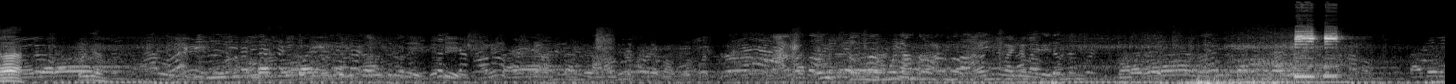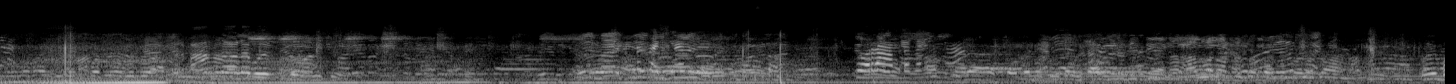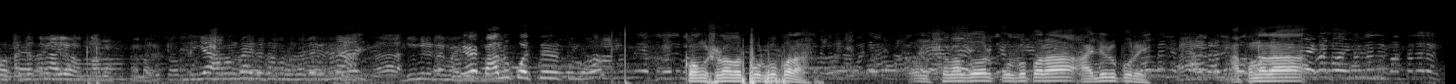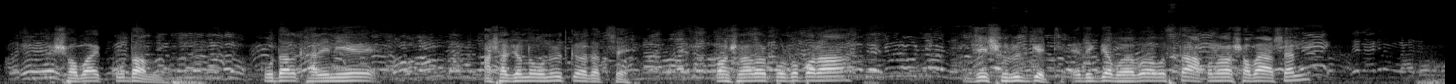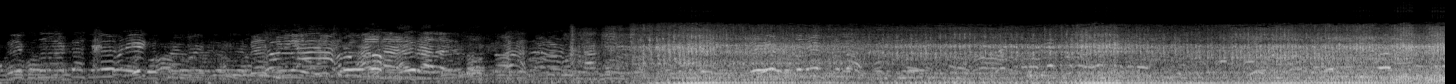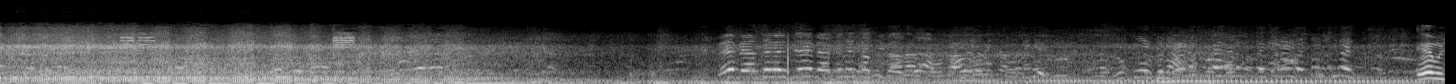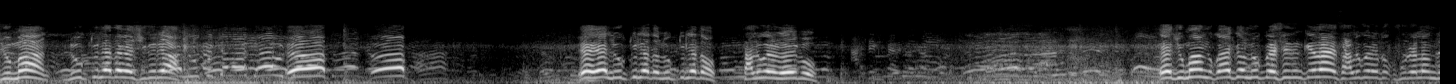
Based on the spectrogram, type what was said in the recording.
হ্যাঁ বালু তুলবো কংসনগর পূর্বপাড়া। কংসনগর পূর্বপাড়া আইলের উপরে। আপনারা সবাই কোদাল কোদাল খাড়ি নিয়ে আসার জন্য অনুরোধ করা যাচ্ছে। কংসনগর পূর্বপাড়া যে সুরুজ গেট এদিক দিয়ে ভয়াবহ অবস্থা। আপনারা সবাই আসেন। এ মুজুমান লুক তুলে দে বেশি করে এ এ লুক তুলে দাও, লুক তুলে দাও। চালু করে রইব এ জুমান, কয়েকজন লুক বেশি দিন কেলে চালু করে ফুরে লন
